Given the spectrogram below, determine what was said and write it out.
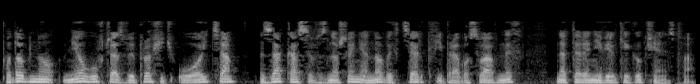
Podobno miał wówczas wyprosić u ojca zakaz wznoszenia nowych cerkwi prawosławnych na terenie Wielkiego Księstwa.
